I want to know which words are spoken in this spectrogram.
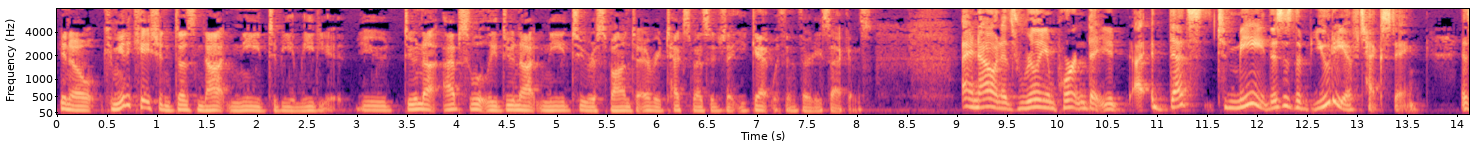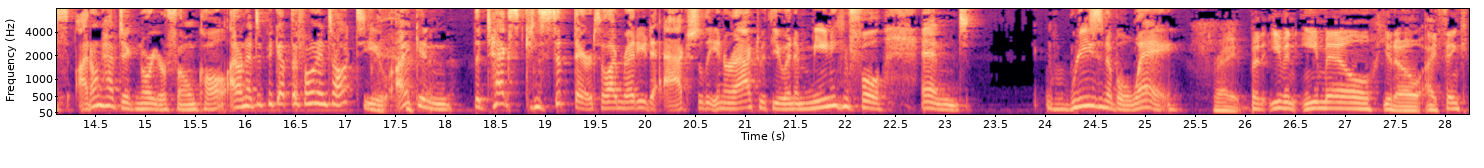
you know communication does not need to be immediate. You do not absolutely do not need to respond to every text message that you get within thirty seconds. I know, and it's really important that you. That's to me, this is the beauty of texting is I don't have to ignore your phone call. I don't have to pick up the phone and talk to you. I can, the text can sit there till I'm ready to actually interact with you in a meaningful and reasonable way. Right. But even email, you know, I think,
